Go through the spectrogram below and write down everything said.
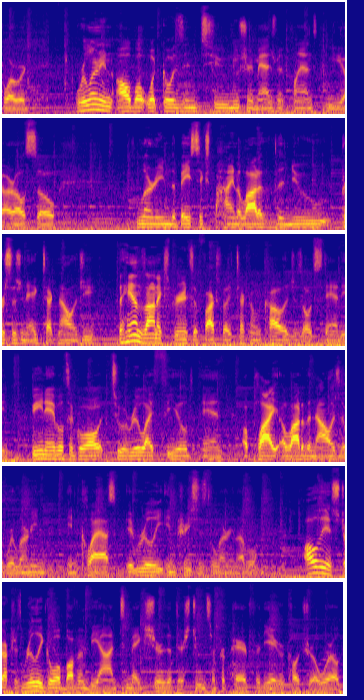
forward. We're learning all about what goes into nutrient management plans. We are also learning the basics behind a lot of the new precision ag technology. The hands-on experience at Fox Valley Technical College is outstanding. Being able to go out to a real-life field and apply a lot of the knowledge that we're learning in class, it really increases the learning level. All the instructors really go above and beyond to make sure that their students are prepared for the agricultural world.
